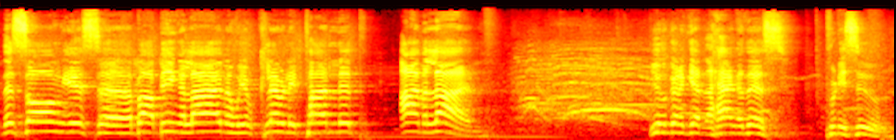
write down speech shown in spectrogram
This song is uh, about being alive, and we have cleverly titled it I'm Alive. You're gonna get the hang of this pretty soon.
